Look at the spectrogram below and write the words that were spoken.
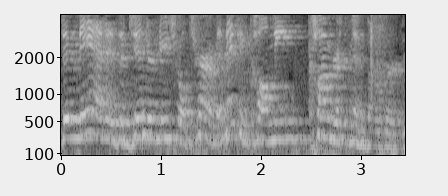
that man is a gender neutral term and they can call me Congressman Boebert.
